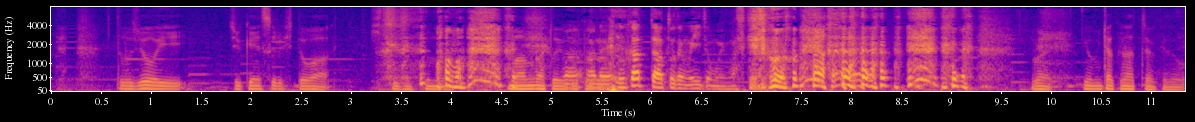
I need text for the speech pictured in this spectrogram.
土壌医受験する人は必読の まあ漫画というまあ、あことで、の受かった後でもいいと思いますけど。まあ読みたくなっちゃうけど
